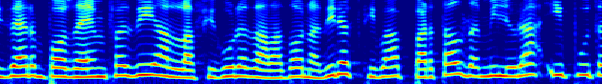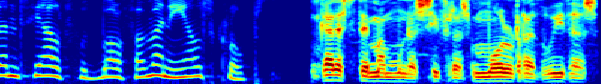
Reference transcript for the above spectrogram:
Isern posa èmfasi en la figura de la dona directiva per tal de millorar i potenciar el futbol femení als clubs. Encara estem amb unes xifres molt reduïdes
